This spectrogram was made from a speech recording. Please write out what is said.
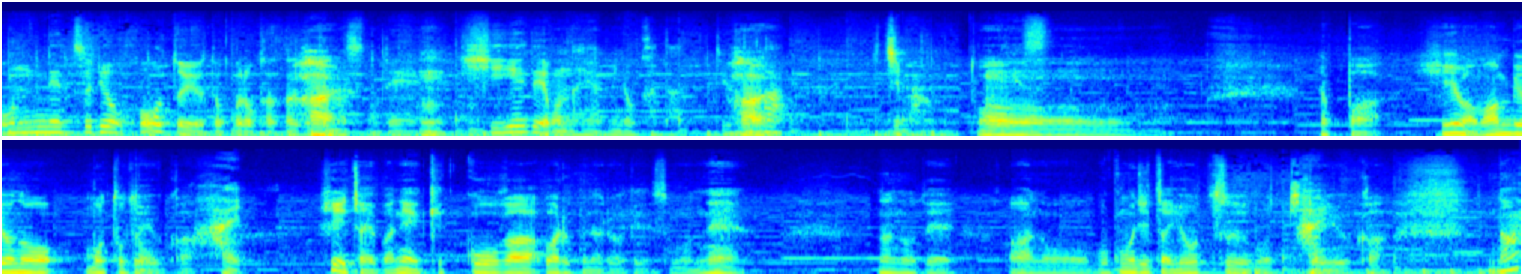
温熱療法というところを掲げてますので、はい。うん、冷えでお悩みの方っていうのが一番多いです。やっぱ冷えは万病のもとというか、はい、冷えちゃえばね血行が悪くなるわけですもんね。なのであの僕も実は腰痛持ちというか、はい、何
